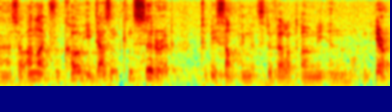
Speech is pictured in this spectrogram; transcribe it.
Uh, so unlike Foucault, he doesn't consider it to be something that's developed only in the modern era.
